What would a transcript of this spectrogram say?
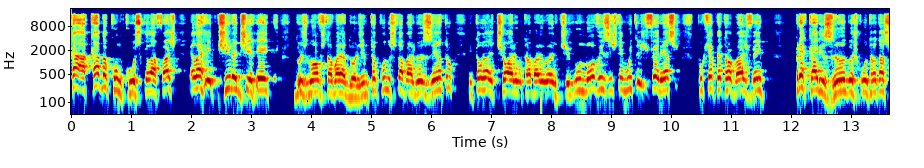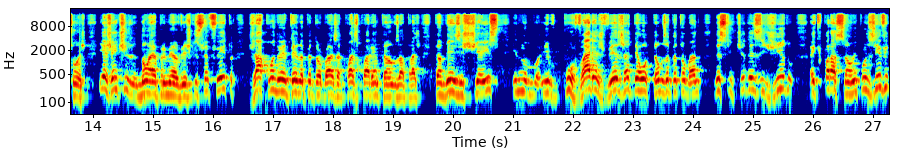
A cada concurso que ela faz, ela retira direitos dos novos trabalhadores. Então, quando os trabalhadores entram, então a gente olha um trabalhador antigo e um novo, existem muitas diferenças, porque a Petrobras vem precarizando as contratações. E a gente, não é a primeira vez que isso é feito, já quando eu entrei na Petrobras há quase 40 anos atrás, também existia isso, e, no, e por várias vezes já derrotamos a Petrobras nesse sentido, exigindo a equiparação. Inclusive,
